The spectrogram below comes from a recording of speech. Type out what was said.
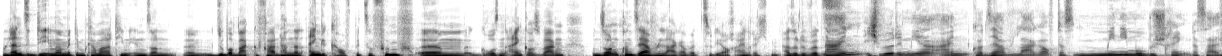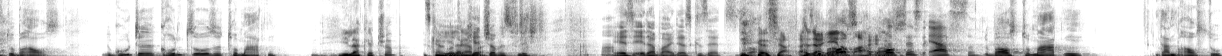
Und dann sind die immer mit dem Kamerateam in so einen ähm, Supermarkt gefahren, haben dann eingekauft mit so fünf ähm, großen Einkaufswagen und so ein Konservenlager würdest du dir auch einrichten. Also du würdest Nein, ich würde mir ein Konservenlager auf das Minimum beschränken. Das heißt, du brauchst eine gute Grundsoße Tomaten. Hela Ketchup ist kein Jeder Konserve. Ketchup ist Pflicht. Er ist eh dabei, der ist gesetzt. So. Der ist ja, also ja Du eh brauchst- dabei. du Das brauchst- das Erste. Du brauchst Tomaten, dann brauchst du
